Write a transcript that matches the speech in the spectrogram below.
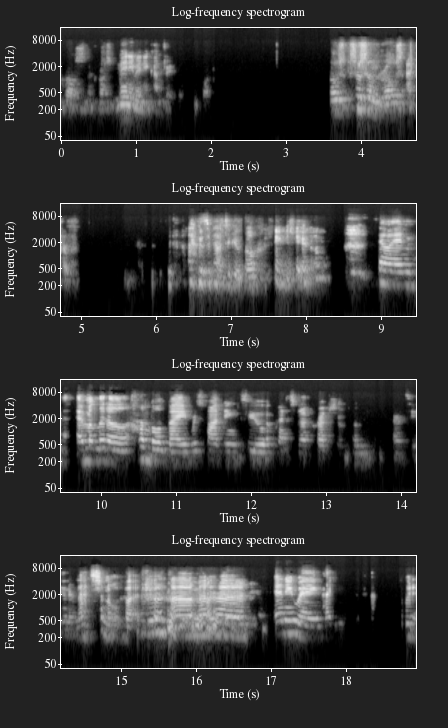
across across many many countries. Rose, Susan Rose Ackerman. I was about to Google. Thank you. So I'm I'm a little humbled by responding to a question on corruption from Transparency International, but um, uh, anyway, I would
